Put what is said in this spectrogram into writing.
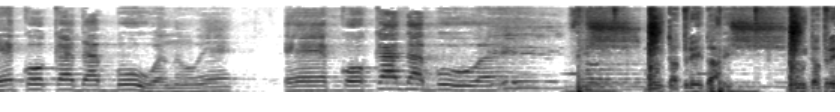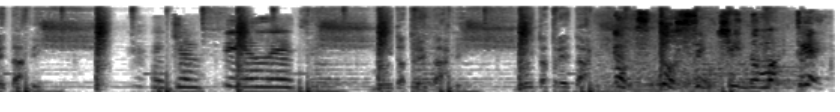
É cocada boa, não é? É cocada boa. Muita treta, vixe, muita treta, vixe. I can feel it. Muita treta, vixe, muita treta. Eu estou sentindo uma treta.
